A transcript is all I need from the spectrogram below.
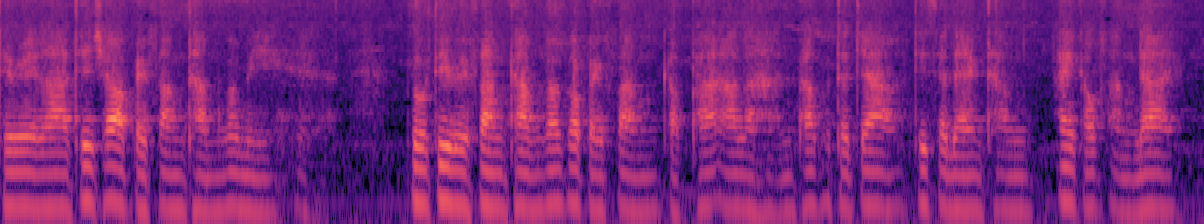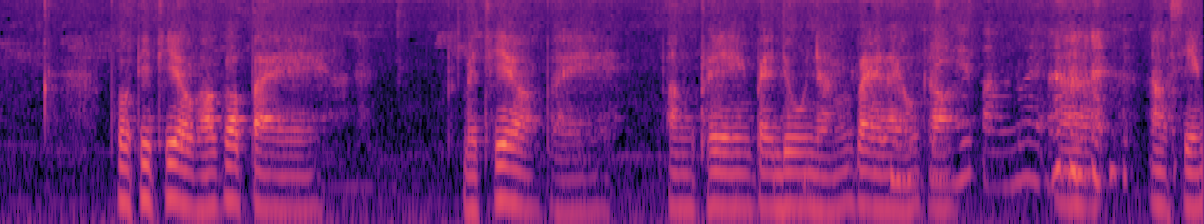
เทวดาที่ชอบไปฟังธรรมก็มี พวกที่ไปฟังธรรมก็ก็ไปฟังกับพระอาหารหันต์พระพุทธเจ้าที่แสดงธรรมให้เขาฟังได้ พวกที่เที่ยวเขาก็ไปไปเที่ยวไปฟังเพลงไปดูหนังไปอะไรของเขาให้ฟังด้วยเอาเสียง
